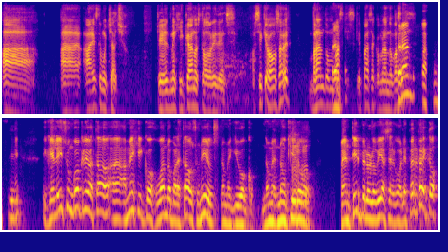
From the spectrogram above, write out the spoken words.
a, a, este muchacho, que es mexicano-estadounidense. Así que vamos a ver. Brandon Vázquez. ¿Qué pasa con Brandon Vázquez? Brandon Vázquez, sí. Y que le hizo un gol, creo, a, a, México jugando para Estados Unidos, si no me equivoco. No, me, no quiero mentir, pero lo vi hacer goles. Perfecto.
